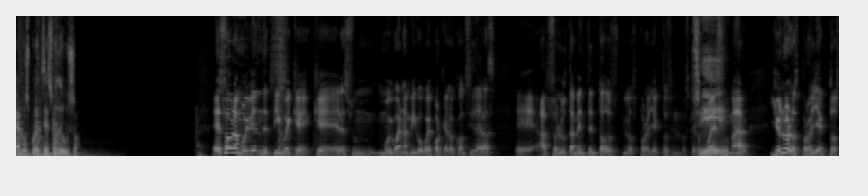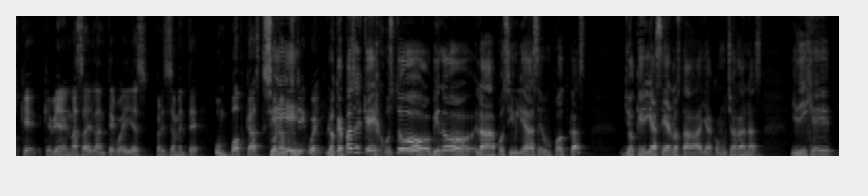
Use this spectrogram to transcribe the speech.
cargos por exceso de uso. Eso habla muy bien de ti, güey, que, que eres un muy buen amigo, güey, porque lo consideras eh, absolutamente en todos los proyectos en los que Sí. lo puedes sumar. Y uno de los proyectos que, que vienen más adelante, güey, es precisamente un podcast Sí, con Agustín, güey. Lo que pasa es que justo vino la posibilidad de hacer un podcast. Yo quería hacerlo, estaba ya con muchas ganas. Y dije,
